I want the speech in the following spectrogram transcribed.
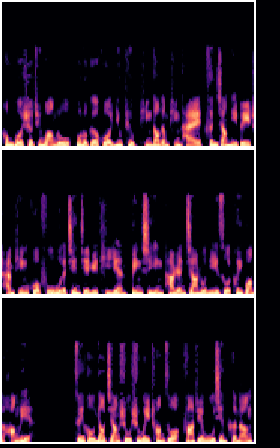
通过社群网络、部落格或 YouTube 频道等平台，分享你对产品或服务的见解与体验，并吸引他人加入你所推广的行列。最后要讲述数位创作，发掘无限可能。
